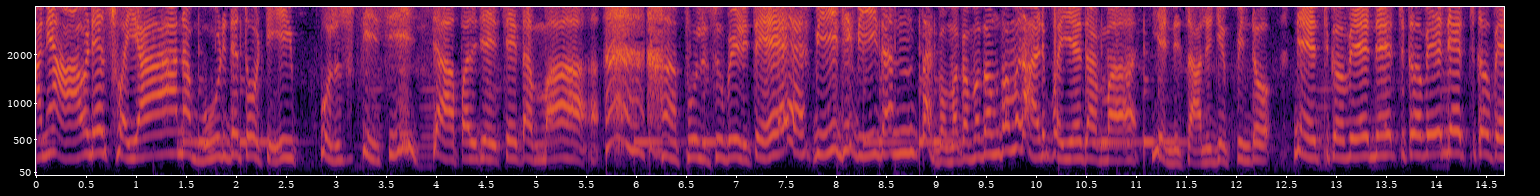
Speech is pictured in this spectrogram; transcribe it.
అని ఆవిడే స్వయాన బూడిదతోటి పులుసు తీసి చేపలు చేసేదమ్మా. పులుసు పెడితే వీధి వీధంతా గుమ్మ ఆడిపోయేదమ్మా ఎన్నిసార్లు చెప్పిందో నేర్చుకోవే నేర్చుకోవే నేర్చుకోవే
